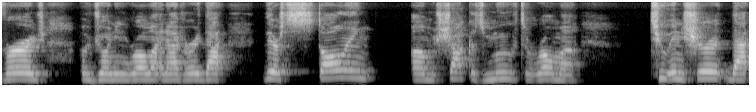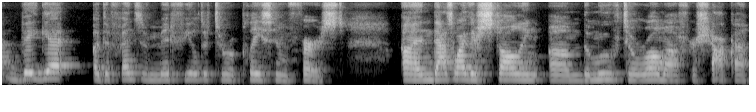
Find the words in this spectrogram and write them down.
verge of joining Roma, and I've heard that they're stalling um, Xhaka's move to Roma to ensure that they get a defensive midfielder to replace him first. And that's why they're stalling um, the move to Roma for Xhaka.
